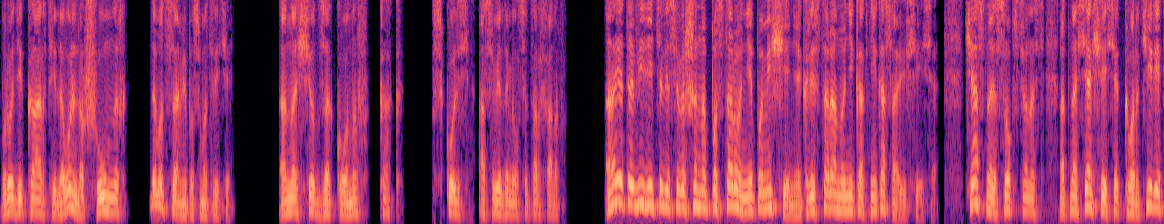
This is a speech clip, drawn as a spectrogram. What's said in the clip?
вроде карт, и довольно шумных. Да вот сами посмотрите. А насчет законов как? Вскользь осведомился Тарханов. А это, видите ли, совершенно постороннее помещение, к ресторану никак не касающееся. Частная собственность, относящаяся к квартире,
